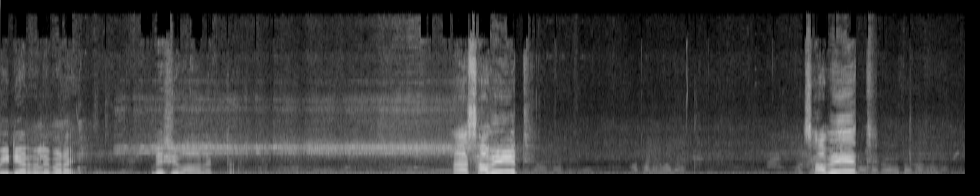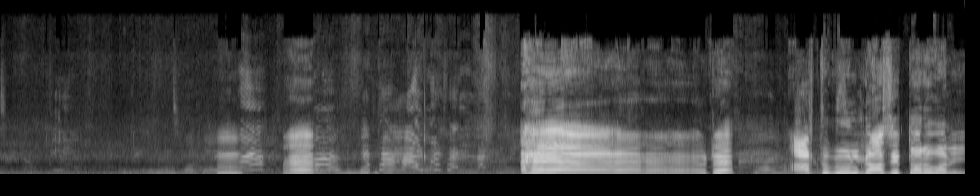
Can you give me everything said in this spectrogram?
বিডিআর হলে প্রায় বেশি ভালো লাগতো। হ্যাঁ সাবিত! সাবিত! হুম হ্যাঁ। হ্যাঁ হ্যাঁ হ্যাঁ হ্যাঁ ওটা আর্তুগুল গাজীর তরবারি।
